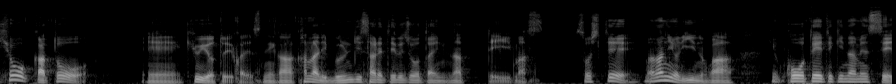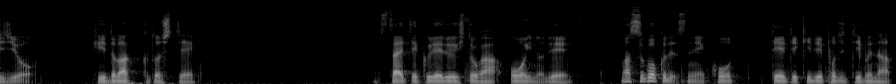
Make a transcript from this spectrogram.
評価と、えー、給与というかですね、がかなり分離されている状態になっています。そして、まあ、何よりいいのが、肯定的なメッセージをフィードバックとして伝えてくれる人が多いので、まあ、すごくですね、肯定的でポジティブな、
